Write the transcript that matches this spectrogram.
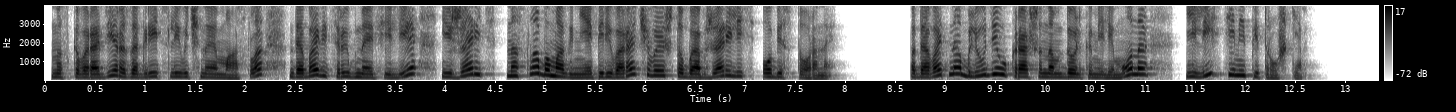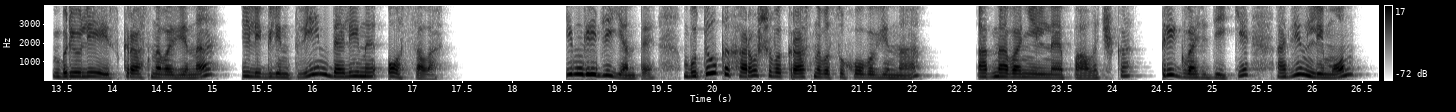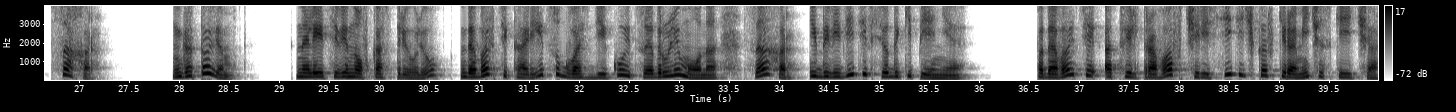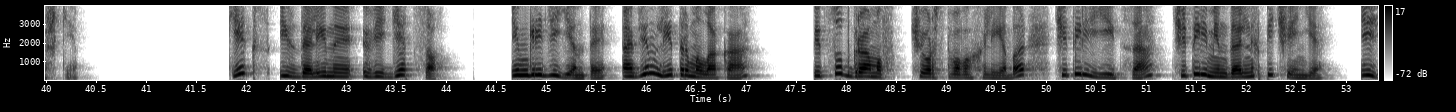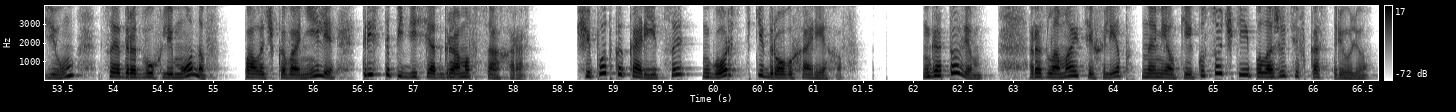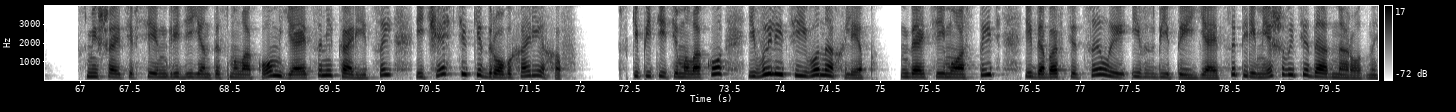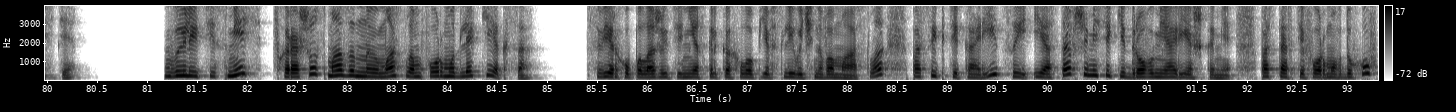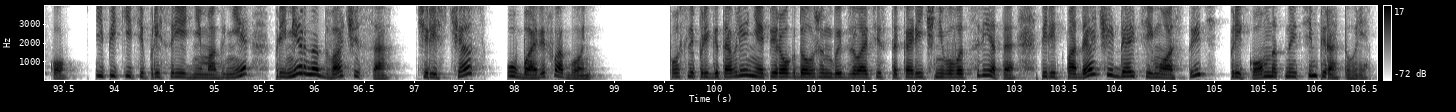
На сковороде разогреть сливочное масло, добавить рыбное филе и жарить на слабом огне, переворачивая, чтобы обжарились обе стороны. Подавать на блюде, украшенном дольками лимона и листьями петрушки. Брюле из красного вина или глинтвейн долины Оссала. Ингредиенты. Бутылка хорошего красного сухого вина, одна ванильная палочка, три гвоздики, один лимон, сахар. Готовим. Налейте вино в кастрюлю, добавьте корицу, гвоздику и цедру лимона, сахар и доведите все до кипения. Подавайте, отфильтровав через ситечко в керамические чашки. Кекс из долины Вигетсо. Ингредиенты. 1 литр молока, 500 граммов черствого хлеба, 4 яйца, 4 миндальных печенья, изюм, цедра двух лимонов, палочка ванили, 350 граммов сахара, щепотка корицы, горсть кедровых орехов. Готовим. Разломайте хлеб на мелкие кусочки и положите в кастрюлю. Смешайте все ингредиенты с молоком, яйцами, корицей и частью кедровых орехов. Вскипятите молоко и вылейте его на хлеб. Дайте ему остыть и добавьте целые и взбитые яйца, перемешивайте до однородности. Вылейте смесь в хорошо смазанную маслом форму для кекса. Сверху положите несколько хлопьев сливочного масла, посыпьте корицей и оставшимися кедровыми орешками. Поставьте форму в духовку и пеките при среднем огне примерно 2 часа. Через час убавив огонь. После приготовления пирог должен быть золотисто-коричневого цвета. Перед подачей дайте ему остыть при комнатной температуре.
